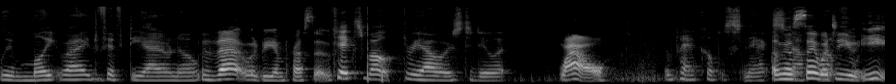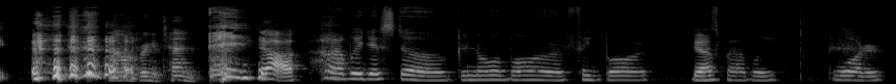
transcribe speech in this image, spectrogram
we might ride 50. I don't know. that would be impressive. takes about three hours to do it. Wow. We'll pack a couple snacks. I was gonna say, what do you for- eat? I'm gonna bring a tent. yeah. Probably just a granola bar or a fig bar. Yeah. That's probably water.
